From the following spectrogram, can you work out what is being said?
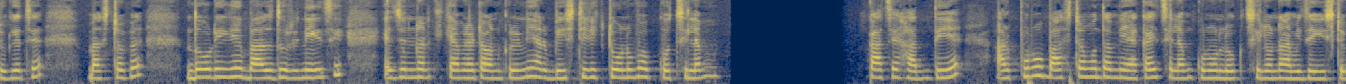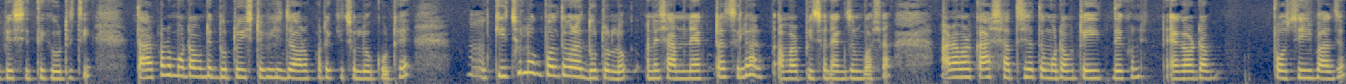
ঢুকেছে বাস স্টপে। দৌড়ে গিয়ে বাস ধরে নিয়েছি। এর জন্য আর কি ক্যামেরাটা অন করিনি আর বৃষ্টির একটু অনুভব করছিলাম। কাছে হাত দিয়ে। আর পুরো বাসটার মধ্যে আমি একাই ছিলাম, কোনো লোক ছিল না। আমি যে স্টপেজ থেকে উঠেছি, তারপরে মোটামুটি দুটো স্টপেজ যাওয়ার পরে কিছু লোক উঠে। কিছু লোক বলতে মানে দুটো লোক। মানে সামনে একটা ছিল আর আমার পিছনে একজন বসা। আর আমার কাজ সাথে সাথে মোটামুটি এই দেখুন, এগারোটা পঁচিশ বাজে।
